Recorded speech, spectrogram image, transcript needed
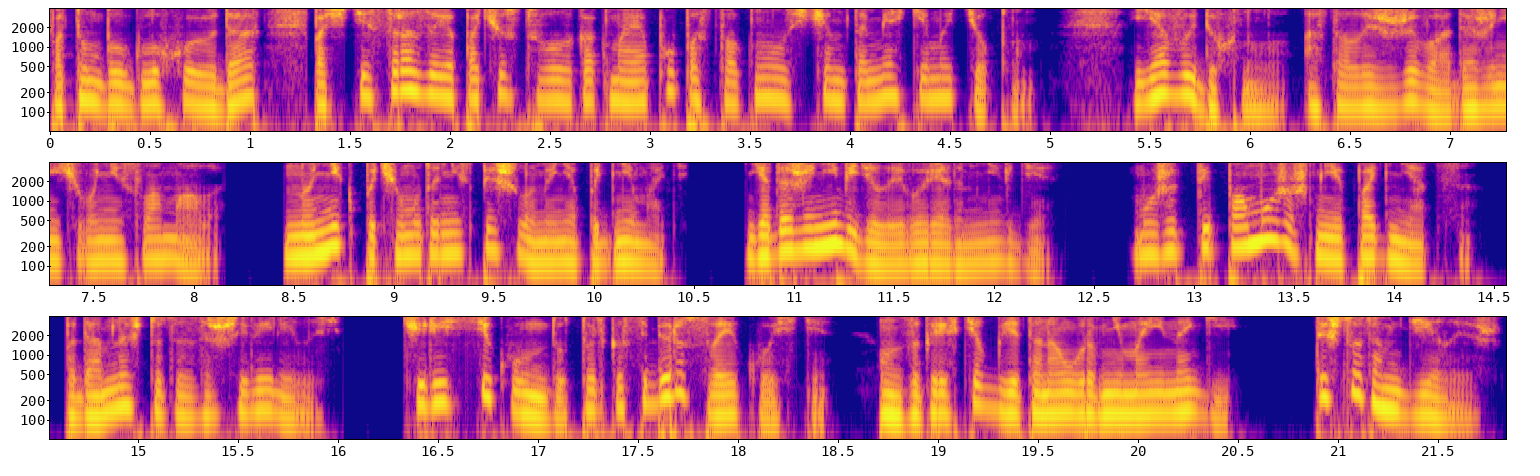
потом был глухой удар. Почти сразу я почувствовала, как моя попа столкнулась с чем-то мягким и теплым. Я выдохнула, осталась жива, даже ничего не сломала. Но Ник почему-то не спешил меня поднимать. Я даже не видела его рядом нигде. «Может, ты поможешь мне подняться?» Подо мной что-то зашевелилось. «Через секунду, только соберу свои кости». Он закряхтел где-то на уровне моей ноги. «Ты что там делаешь?»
